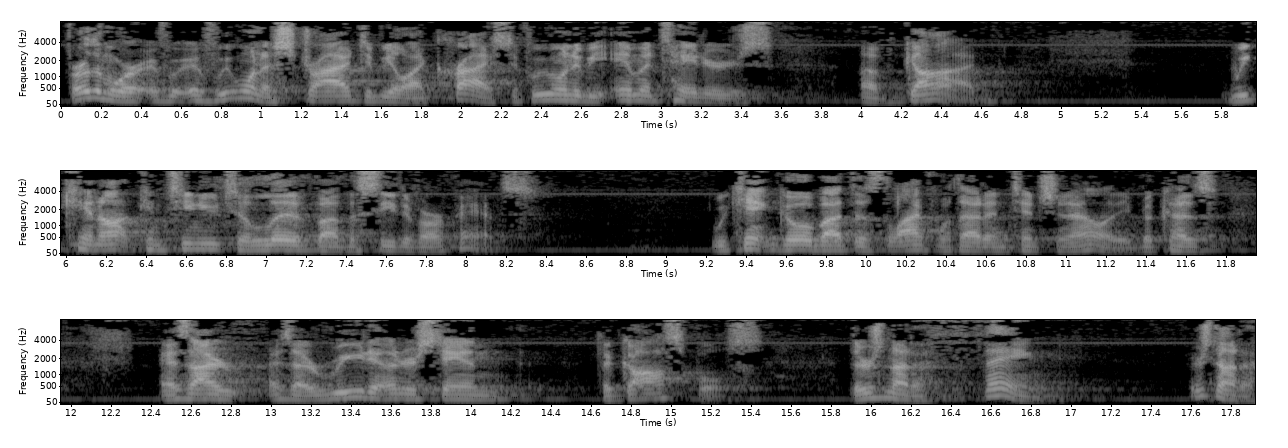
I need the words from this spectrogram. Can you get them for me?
Furthermore, if we, if we want to strive to be like Christ, if we want to be imitators of God, we cannot continue to live by the seat of our pants. We can't go about this life without intentionality because as I, as I read and understand the Gospels, there's not a thing, there's not a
